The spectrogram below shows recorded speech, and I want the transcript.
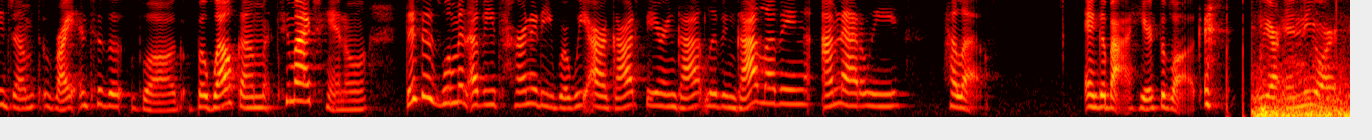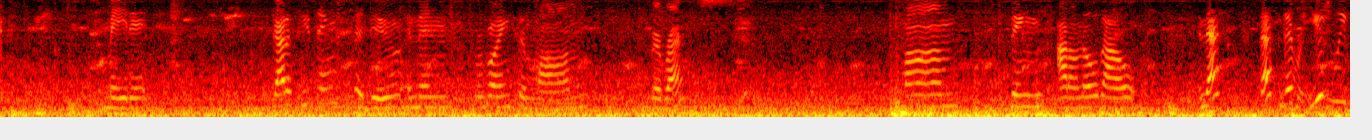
I literally jumped right into the vlog. But welcome to my channel. This is Woman of Eternity, where we are God fearing, God living, God loving. I'm Natalie. Hello. And goodbye. Here's the vlog. we are in New York. Made it. Got a few things to do, and then we're going to mom's for brunch. Mom's things I don't know about. And that's that's different. Usually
